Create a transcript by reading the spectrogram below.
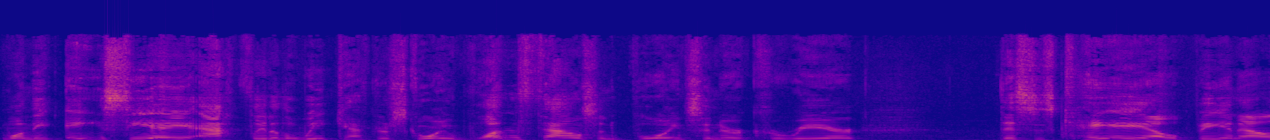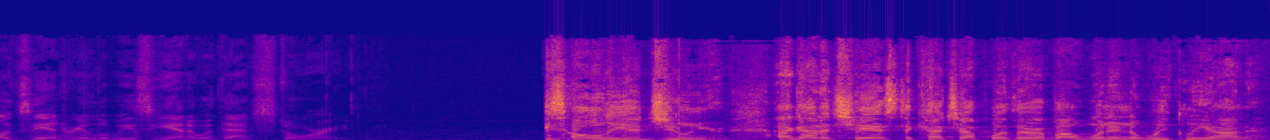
won the ACA Athlete of the Week after scoring 1,000 points in her career. This is KALB in Alexandria, Louisiana, with that story. He's only a junior. I got a chance to catch up with her about winning the weekly honor.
